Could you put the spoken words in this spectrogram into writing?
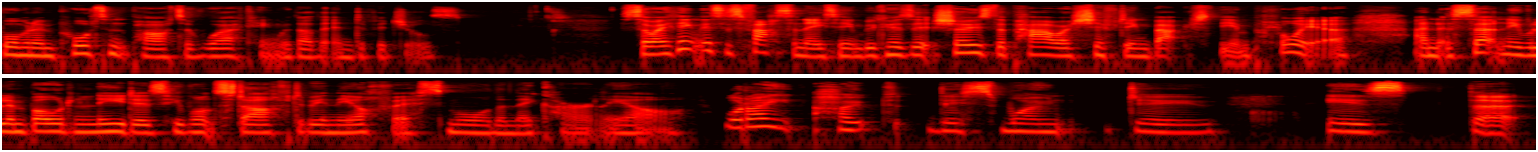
form an important part of working with other individuals. So I think this is fascinating because it shows the power shifting back to the employer, and it certainly will embolden leaders who want staff to be in the office more than they currently are. What I hope this won't do is that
